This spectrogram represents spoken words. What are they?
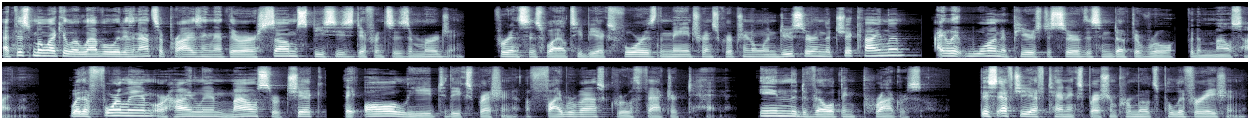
At this molecular level, it is not surprising that there are some species differences emerging. For instance, while TBX4 is the main transcriptional inducer in the chick hindlimb, Islet1 appears to serve this inductive role for the mouse hindlimb. Whether forelimb or hindlimb, mouse or chick, they all lead to the expression of fibroblast growth factor 10 in the developing progress zone. This FGF10 expression promotes proliferation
